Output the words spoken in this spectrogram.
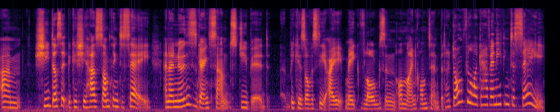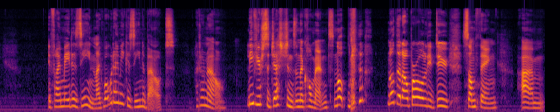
um, she does it because she has something to say. And I know this is going to sound stupid, because obviously I make vlogs and online content, but I don't feel like I have anything to say if I made a zine. Like, what would I make a zine about? I don't know. Leave your suggestions in the comments. Not, not that I'll probably do something um,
